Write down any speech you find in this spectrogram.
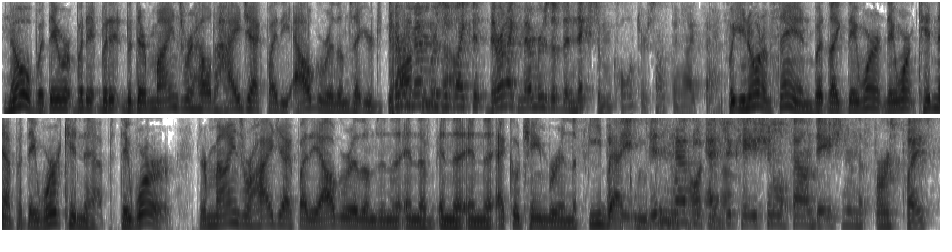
No, but they were, but it, but it, but their minds were held hijacked by the algorithms that you're They're talking members about. of like the, they're like members of the Nixon cult or something like that. But you know what I'm saying? But like they weren't they weren't kidnapped, but they were kidnapped. They were. Their minds were hijacked by the algorithms and the in the in the in the echo chamber and the But feedback they loops that didn't have the talking about. educational foundation in the first place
